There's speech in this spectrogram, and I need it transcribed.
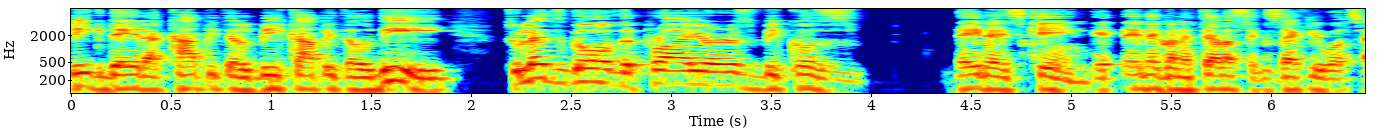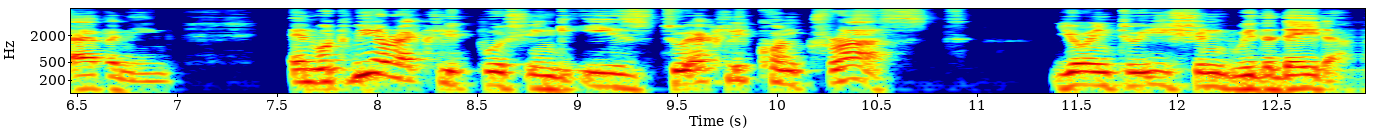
big data, capital B, capital D, to let's go of the priors because data is king. Data going to tell us exactly what's happening. And what we are actually pushing is to actually contrast your intuition with the data.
